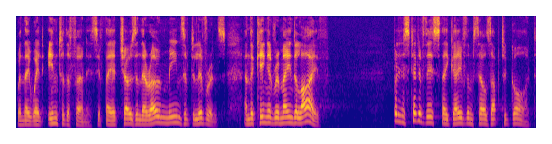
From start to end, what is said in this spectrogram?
when they went into the furnace if they had chosen their own means of deliverance, and the king had remained alive. But instead of this, they gave themselves up to God,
